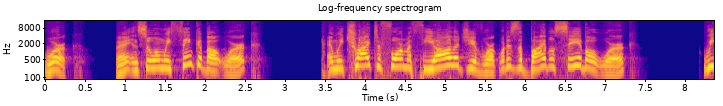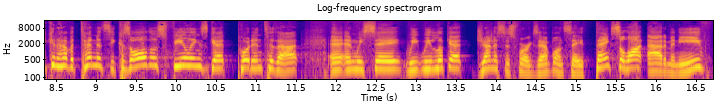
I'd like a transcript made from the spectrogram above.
work. Right? And so when we think about work and we try to form a theology of work, what does the Bible say about work? We can have a tendency, because all those feelings get put into that, and, and we say, we, we look at Genesis, for example, and say, Thanks a lot, Adam and Eve.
